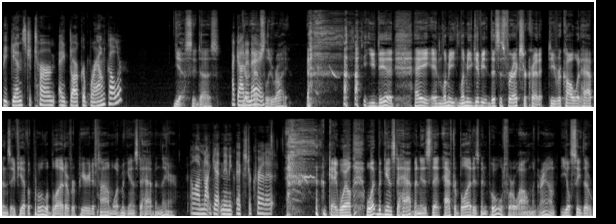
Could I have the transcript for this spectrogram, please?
begins to turn a darker brown color. Yes, it does. I got You're an A. Absolutely right. you did. Hey, and let me let me give you this is for extra credit. Do you recall what happens if you have a pool of blood over a period of time? What begins to happen there? Oh, I'm not getting any extra credit. Okay, well, what begins to happen is that after blood has been pooled for a while on the ground, you'll see the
